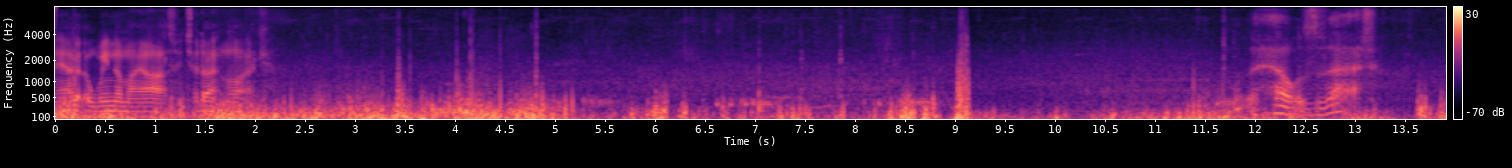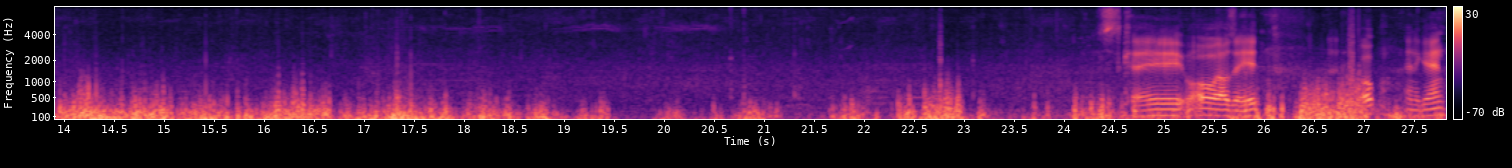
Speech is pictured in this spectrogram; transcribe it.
now I've got the wind on my ass, which I don't like. What the hell was that? Okay, oh, that was a hit. Oh, and again.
